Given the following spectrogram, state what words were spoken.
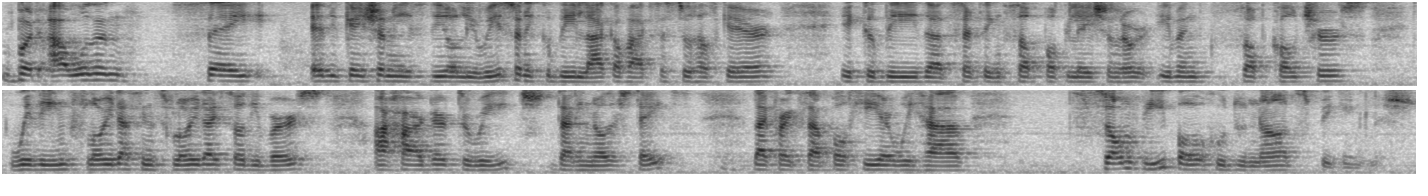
but I wouldn't say education is the only reason. It could be lack of access to healthcare. It could be that certain subpopulations or even subcultures within Florida, since Florida is so diverse, are harder to reach than in other states. Like, for example, here we have some people who do not speak English.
